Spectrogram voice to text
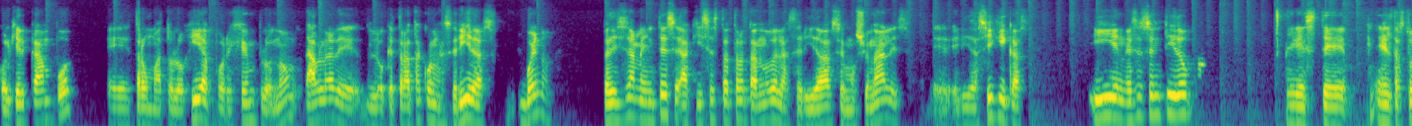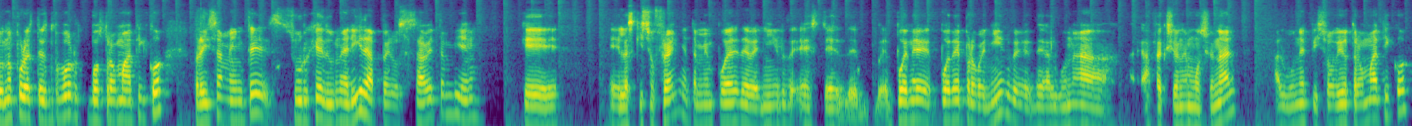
cualquier campo. eh, traumatología, por ejemplo, ¿no? Habla de lo que trata con las heridas. Bueno, precisamente aquí se está tratando de las heridas emocionales, heridas psíquicas. Y en ese sentido, este, el trastorno por estrés postraumático precisamente surge de una herida, pero se sabe también que eh, la esquizofrenia también puede devenir, este, puede, puede provenir de, alguna afección emocional, algún episodio traumático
